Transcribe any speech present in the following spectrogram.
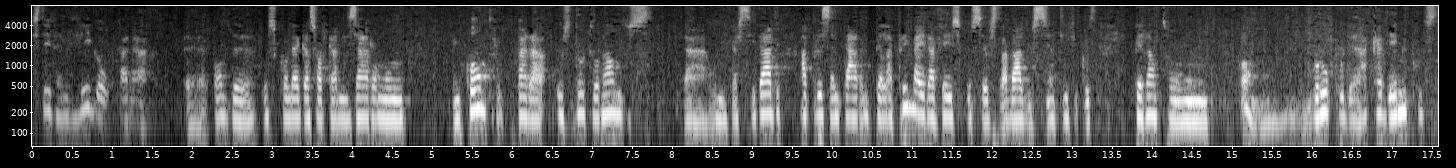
estive em Vigo para eh, onde os colegas organizaram um encontro para os doutorandos da universidade apresentarem pela primeira vez os seus trabalhos científicos perante um, bom, grupo de acadêmicos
